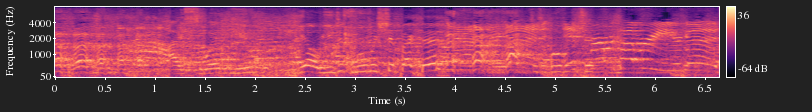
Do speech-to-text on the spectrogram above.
I swear to you. Yo, you just moving shit back there? Just moving It's shit. for recovery. You're good.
